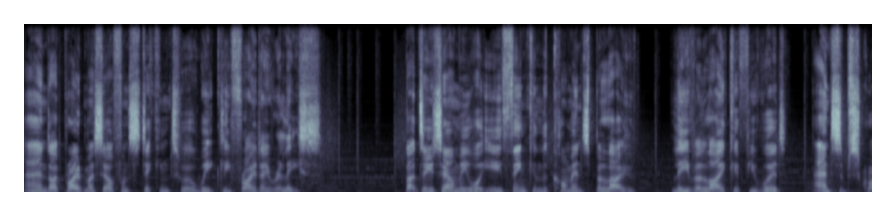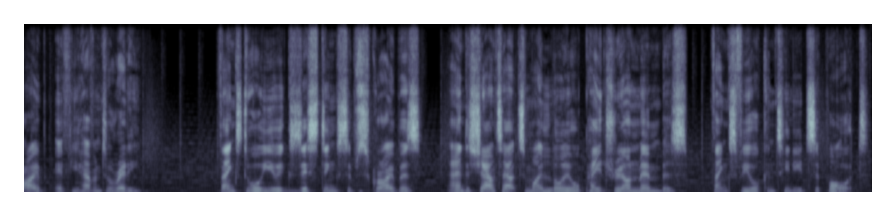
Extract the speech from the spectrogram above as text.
and I pride myself on sticking to a weekly Friday release. But do tell me what you think in the comments below. Leave a like if you would, and subscribe if you haven't already. Thanks to all you existing subscribers, and a shout out to my loyal Patreon members. Thanks for your continued support.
